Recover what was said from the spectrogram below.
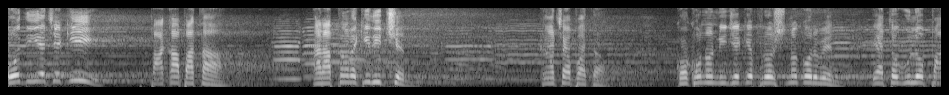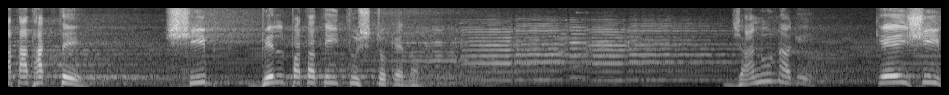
ও দিয়েছে কি? পাকা পাতা। আর আপনারা কি দিচ্ছেন? কাঁচা পাতা। কখনো নিজেকে প্রশ্ন করবেন, এতগুলো পাতা থাকতে শিব বেল পাতাতেই তুষ্ট কেন? জানুন আগে, কে শিব?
